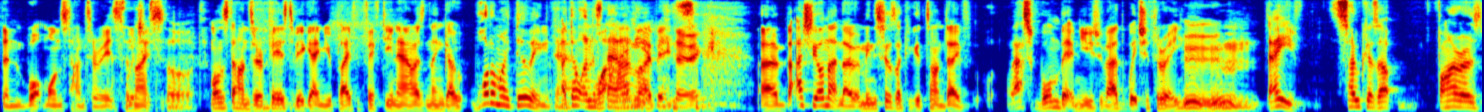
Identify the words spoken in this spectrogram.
than what Monster Hunter is. It's a nice is- thought. Monster Hunter appears to be a game you play for 15 hours and then go, what am I doing? I don't understand What have I been this." doing? Um, but actually, on that note, I mean, this feels like a good time, Dave. That's one bit of news we've had. Witcher 3. Mm. Dave, soak us up. Fire us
